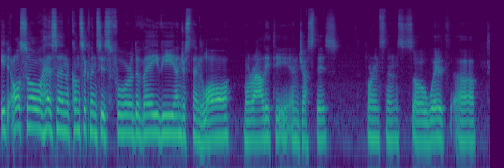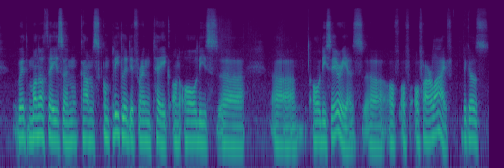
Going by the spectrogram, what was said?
it also has an consequences for the way we understand law, morality, and justice, for instance. So with uh, with monotheism comes completely different take on all these uh, uh, all these areas uh, of, of, of, our life. Because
